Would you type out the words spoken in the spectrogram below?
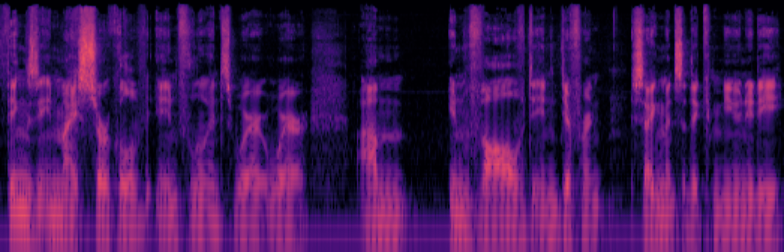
things in my circle of influence where where I'm involved in different segments of the community.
